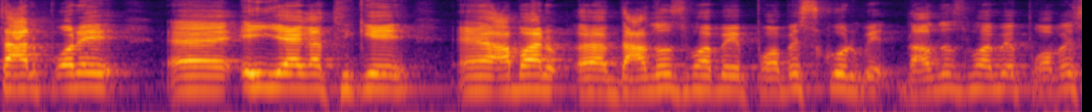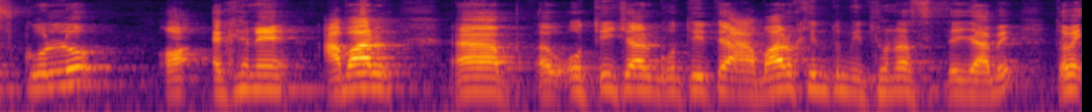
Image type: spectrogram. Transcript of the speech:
তারপরে এই জায়গা থেকে আবার দ্বাদশভাবে প্রবেশ করবে। দ্বাদশভাবে প্রবেশ করলেও অ- এখানে আবার অতিচার গতিতে আবার কিন্তু মিথুন রাশিতে যাবে। তবে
